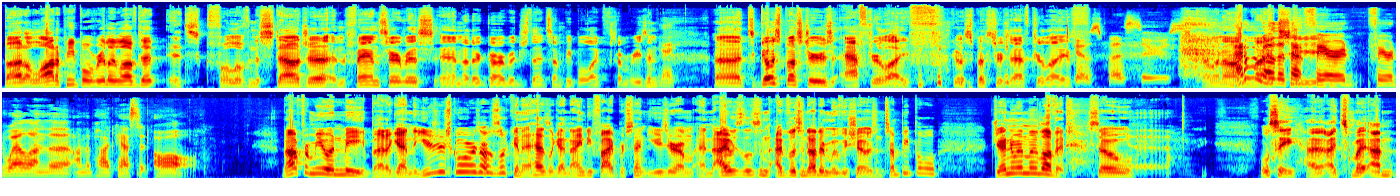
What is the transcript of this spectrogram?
but a lot of people really loved it. It's full of nostalgia and fan service and other garbage that some people like for some reason. Yay. Uh, it's Ghostbusters Afterlife. Ghostbusters Afterlife Ghostbusters. coming on. I don't my know that that fared fared well on the on the podcast at all. Not from you and me, but again, the user scores I was looking, it has like a 95% user, um, and I was listening. I've listened to other movie shows, and some people genuinely love it. So we'll see. I, it's my um,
